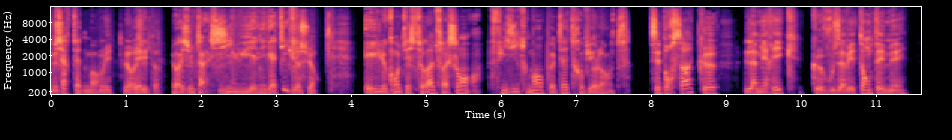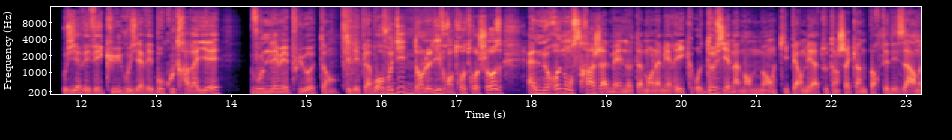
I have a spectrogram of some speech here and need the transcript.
Oui. certainement Oui, le résultat. le résultat, s'il lui est négatif, Bien sûr. et il le contestera de façon physiquement peut-être violente. C'est pour ça que l'Amérique que vous avez tant aimée, vous y avez vécu, vous y avez beaucoup travaillé, vous ne l'aimez plus autant, Philippe Labro. Vous dites dans le livre, entre autres choses, elle ne renoncera jamais, notamment l'Amérique, au deuxième amendement qui permet à tout un chacun de porter des armes.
